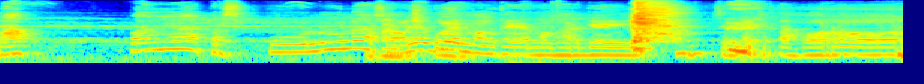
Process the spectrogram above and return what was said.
8 lah per 10 lah. 8 per soalnya gue 10. emang kayak menghargai cerita-cerita horor.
